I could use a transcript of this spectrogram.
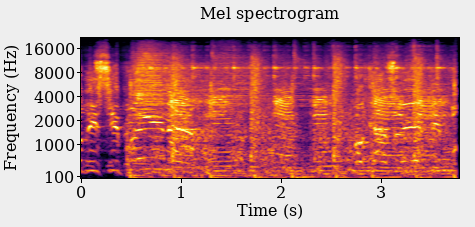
Дисципліна. Показує ти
